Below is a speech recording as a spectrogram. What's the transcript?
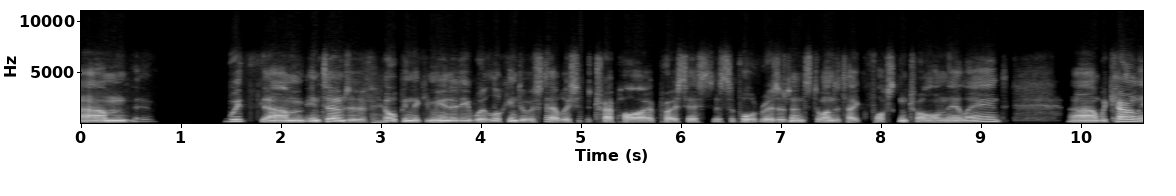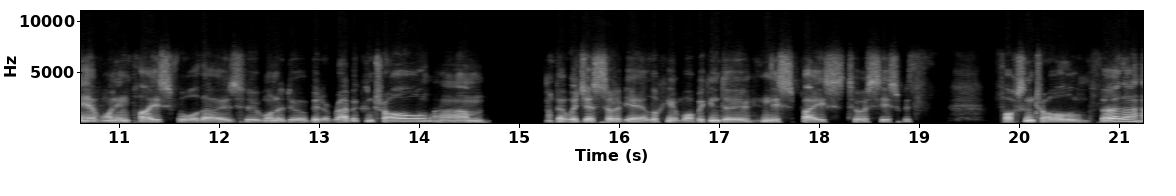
Um, with um, in terms of helping the community, we're looking to establish a trap hire process to support residents to undertake fox control on their land. Uh, we currently have one in place for those who want to do a bit of rabbit control, um, but we're just sort of yeah looking at what we can do in this space to assist with fox control further.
